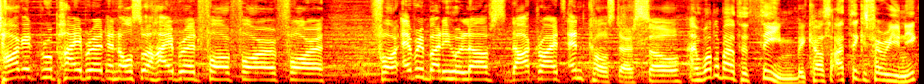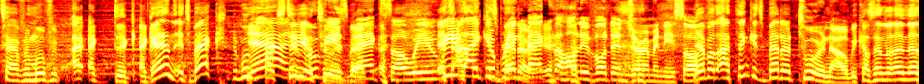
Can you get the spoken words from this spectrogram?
target group hybrid and also a hybrid for for for for everybody who loves dark rides and coasters. So And what about the theme? Because I think it's very unique to have a movie. I, I, the, again, it's back. The movie yeah, park studio the movie tour is back. So we, we like to bring better. back the Hollywood in Germany. So Yeah, but I think it's better tour now because in, in, uh,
